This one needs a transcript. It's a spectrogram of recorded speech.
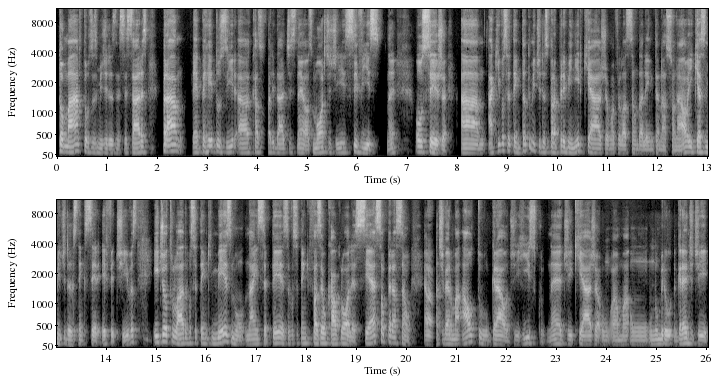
tomar todas as medidas necessárias para é, reduzir a casualidades, né, as mortes de civis, né? Ou seja, ah, aqui você tem tanto medidas para prevenir que haja uma violação da lei internacional e que as medidas têm que ser efetivas, e de outro lado você tem que, mesmo na incerteza, você tem que fazer o cálculo, olha, se essa operação ela tiver um alto grau de risco, né, de que haja um, uma, um, um número grande de,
